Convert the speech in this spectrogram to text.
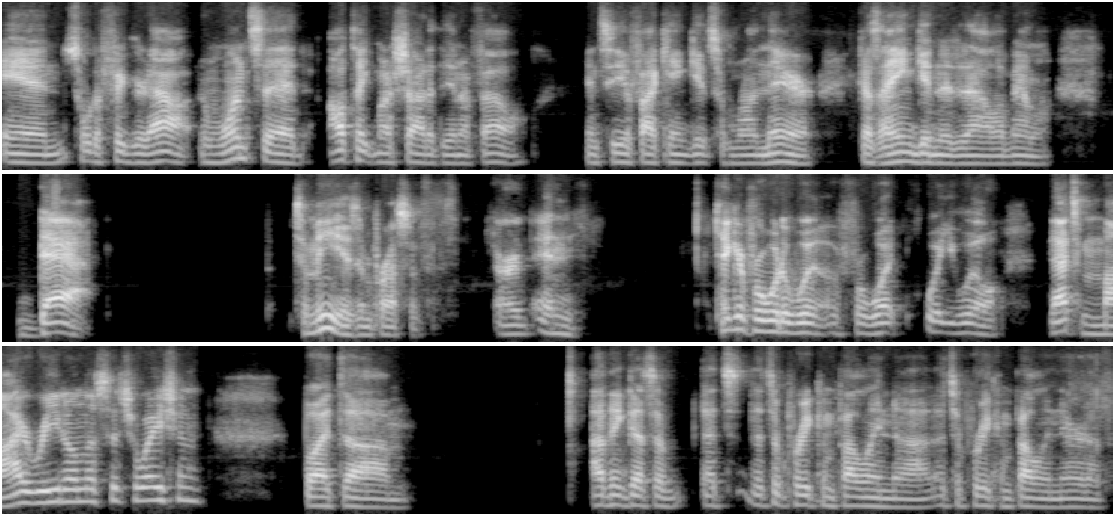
and sort of figure it out. And one said, I'll take my shot at the NFL and see if I can't get some run there because I ain't getting it at Alabama. That to me is impressive. Or and take it for what it will for what what you will. That's my read on the situation, but um, I think that's a that's that's a pretty compelling uh, that's a pretty compelling narrative.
